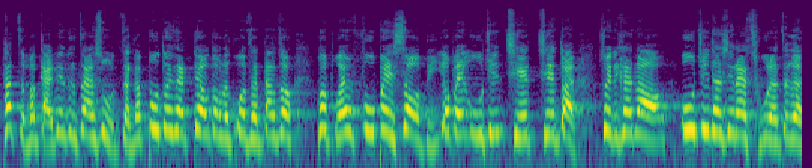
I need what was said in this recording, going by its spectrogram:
他怎么改变这个战术？整个部队在调动的过程当中，会不会腹背受敌，又被乌军切切断？所以你看到乌军他现在除了这个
